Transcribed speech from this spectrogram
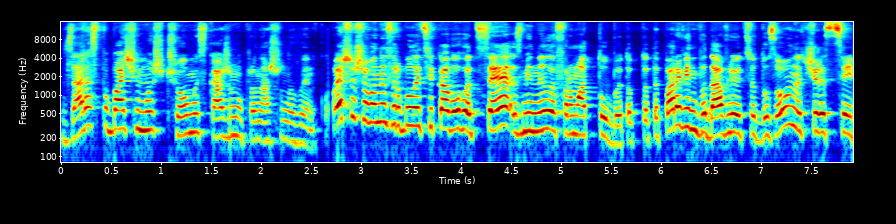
Зараз побачимо, що ми скажемо про нашу новинку. Перше, що вони зробили цікавого, це змінили формат туби. Тобто тепер він видавлюється дозовано через цей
